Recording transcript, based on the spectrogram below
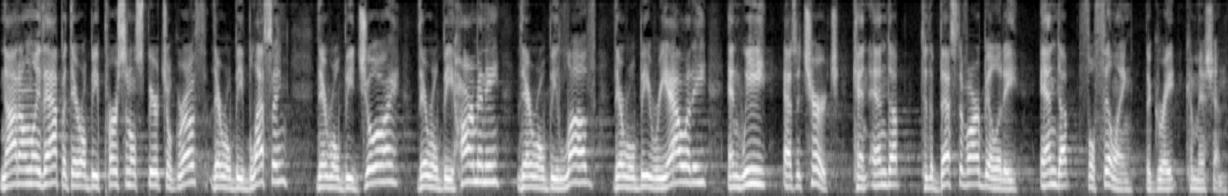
Not only that, but there will be personal spiritual growth, there will be blessing, there will be joy, there will be harmony, there will be love, there will be reality, and we as a church can end up, to the best of our ability, end up fulfilling the Great Commission.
